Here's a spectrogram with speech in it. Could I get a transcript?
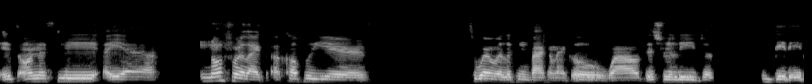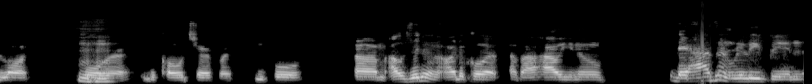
It's honestly, yeah, not for like a couple years to where we're looking back and like, oh wow, this really just did a lot Mhm. for the culture, for the people. Um, I was reading an article about how, you know, there hasn't really been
